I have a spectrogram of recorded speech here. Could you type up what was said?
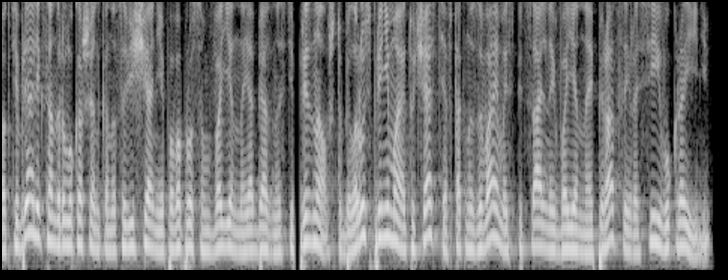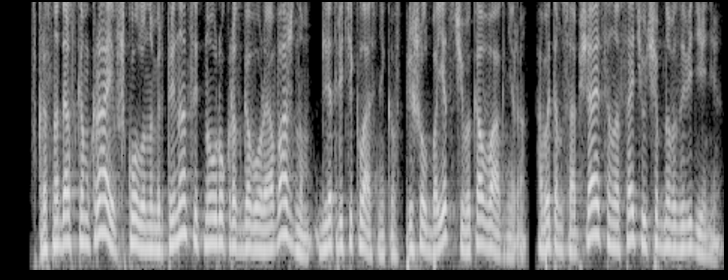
октября Александр Лукашенко на совещании по вопросам военной обязанности признал, что Беларусь принимает участие в так называемой специальной военной операции России в Украине. В Краснодарском крае в школу номер 13 на урок разговоры о важном для третьеклассников пришел боец ЧВК Вагнера. Об этом сообщается на сайте учебного заведения.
